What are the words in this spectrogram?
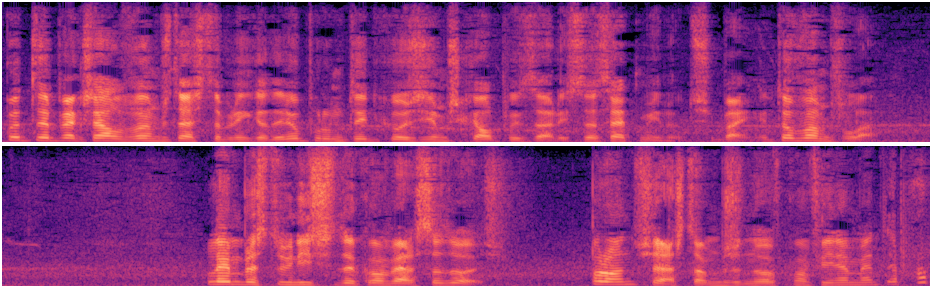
Quanto tempo é que já levamos desta brincadeira? Eu prometi que hoje íamos calculizar isto a 7 minutos. Bem, então vamos lá. Lembra-se do início da conversa de hoje? Pronto, já estamos de novo confinamento. Epá,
